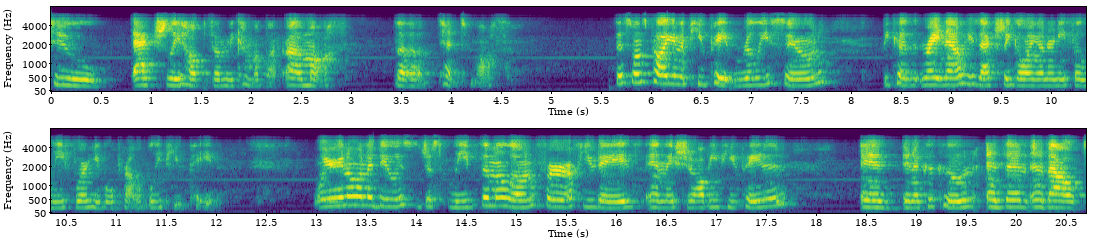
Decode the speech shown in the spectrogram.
to actually help them become a, moth, the tent moth. This one's probably going to pupate really soon, because right now he's actually going underneath a leaf where he will probably pupate. What you're going to want to do is just leave them alone for a few days, and they should all be pupated in, in a cocoon, and then in about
